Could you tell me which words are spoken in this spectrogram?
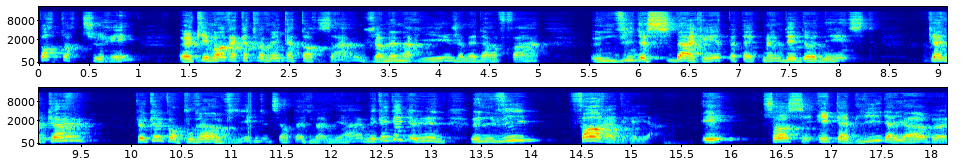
pas torturé, qui est mort à 94 ans, jamais marié, jamais d'enfant, une vie de sybarite, peut-être même d'hédoniste, quelqu'un quelqu'un qu'on pourrait envier d'une certaine manière, mais quelqu'un qui a eu une, vie fort agréable. Et ça, c'est établi. D'ailleurs, euh,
